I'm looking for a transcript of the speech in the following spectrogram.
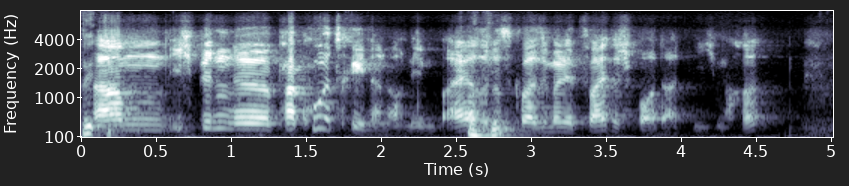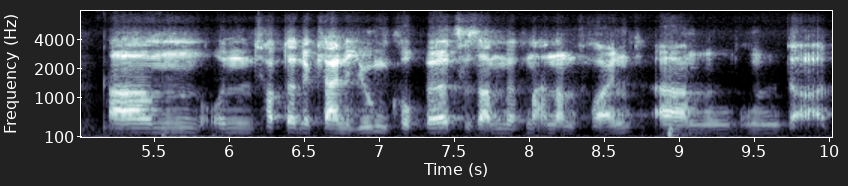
Ähm, ich bin äh, Parcours-Trainer noch nebenbei. Also okay. das ist quasi meine zweite Sportart, die ich mache. Ähm, und habe da eine kleine Jugendgruppe zusammen mit einem anderen Freund. Ähm, und da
